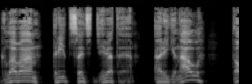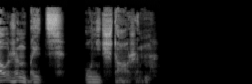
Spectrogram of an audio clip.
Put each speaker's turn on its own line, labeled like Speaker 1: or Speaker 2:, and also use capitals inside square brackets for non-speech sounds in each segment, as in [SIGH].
Speaker 1: Глава тридцать девятая. Оригинал должен быть уничтожен.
